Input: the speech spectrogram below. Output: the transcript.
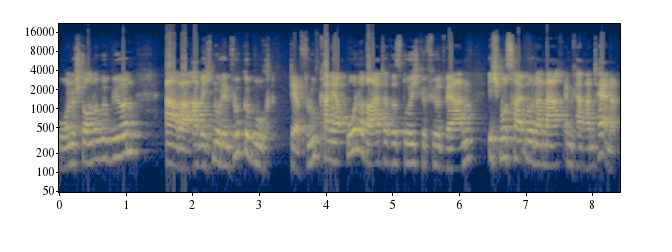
ohne Stornogebühren. Aber habe ich nur den Flug gebucht, der Flug kann ja ohne weiteres durchgeführt werden. Ich muss halt nur danach in Quarantäne.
